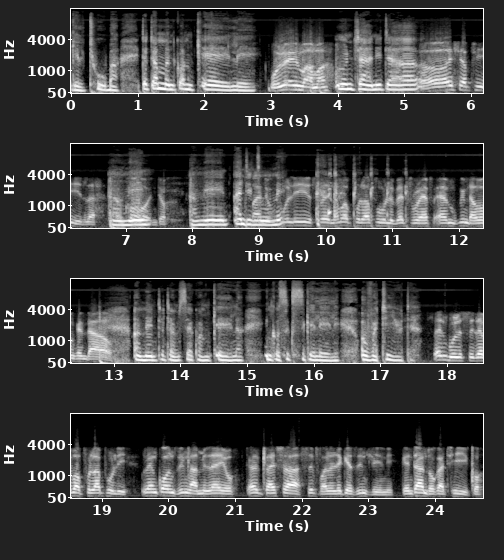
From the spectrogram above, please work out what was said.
ngelithuba tata mandikwamkele Molweni mama. unjani ta Oh siyaphila. Amen. Akhondo. Amen. Andincume. Mandikhuliswe namaphulaphuli be-True FM kwindawo ngendawo. amen tata msiyakwamkela inkosi kusikelele. Over to you ta Senibulisile baphulaphuli kule nkonzo ingxamileyo ngeli xesha sivaleleke ezindlini ngentando kaThixo.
